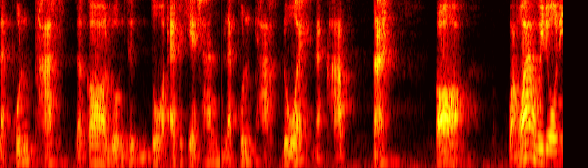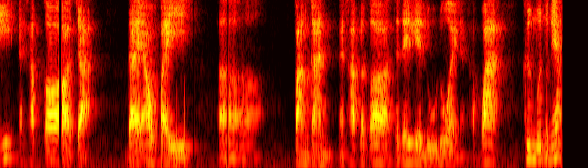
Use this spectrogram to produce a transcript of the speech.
l a b หุ้น plus แล้วก็รวมถึงตัวแอปพลิเคชัน l a b หุ้น plus ด้วยนะครับนะก็หวังว่าวิดีโอนี้นะครับก็จะได้เอาไปเอ่อฟังกันนะครับ แล้วก็จะได้เรียนรู้ด้วยนะครับว่า เครื่องมือตัวเนี้ย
